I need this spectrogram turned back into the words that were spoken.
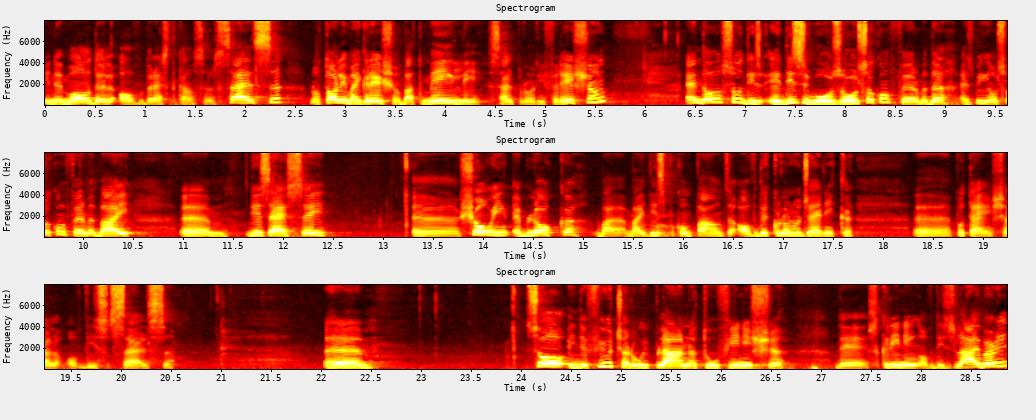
in a model of breast cancer cells, not only migration, but mainly cell proliferation. And also this, uh, this was also confirmed, has been also confirmed by um, this assay uh, showing a block by, by these compounds of the clonogenic uh, potential of these cells. Um, so in the future, we plan to finish the screening of this library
